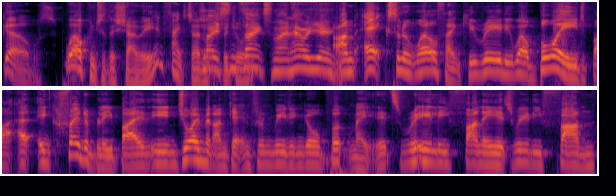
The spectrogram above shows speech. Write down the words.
girls. Welcome to the show, Ian. Thanks so much for Jason, joining. thanks, man. How are you? I'm excellent, well, thank you. Really well, buoyed by uh, incredibly by the enjoyment I'm getting from reading your book, mate. It's really funny. It's really fun.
